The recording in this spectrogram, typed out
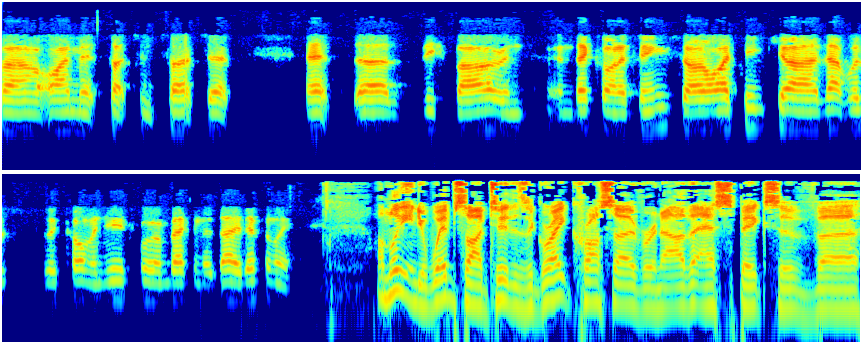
uh, I met such and such at at uh, this bar and, and that kind of thing. So I think uh, that was the common use for them back in the day, definitely. I'm looking at your website too. There's a great crossover in other aspects of uh,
